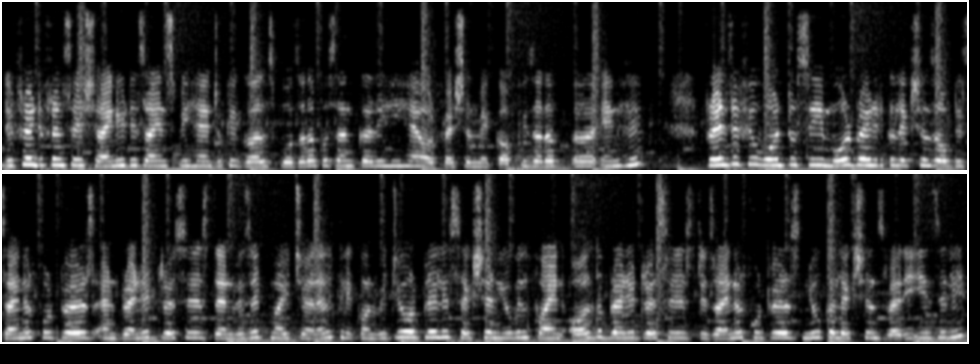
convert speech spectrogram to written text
डिफरेंट डिफरेंट से शाइनी डिज़ाइंस भी हैं, जो कि गर्ल्स बहुत ज़्यादा पसंद कर रही हैं और फ़ैशन में काफ़ी ज़्यादा इन है। Friends, if you want to see more branded collections of designer footwears and branded dresses, then visit my channel. Click on video or playlist section. You will find all the branded dresses, designer footwears, new collections very easily.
